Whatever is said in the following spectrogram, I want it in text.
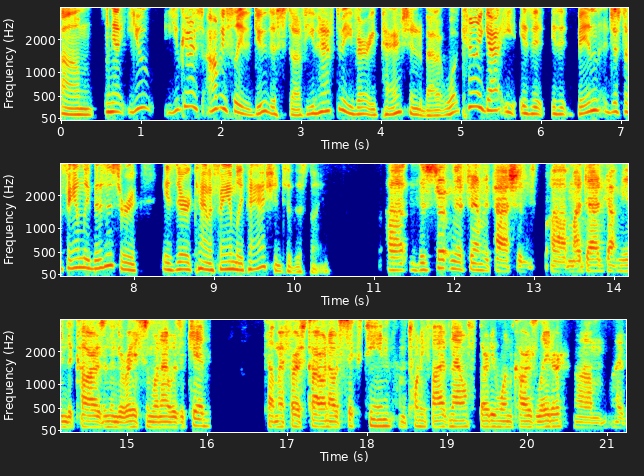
um, now you you guys obviously to do this stuff, you have to be very passionate about it. What kind of guy is it? Is it been just a family business, or is there a kind of family passion to this thing? Uh, there's certainly a family passion. Uh, my dad got me into cars and into racing when I was a kid. Got my first car when I was 16. I'm 25 now. 31 cars later. Um, I've,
